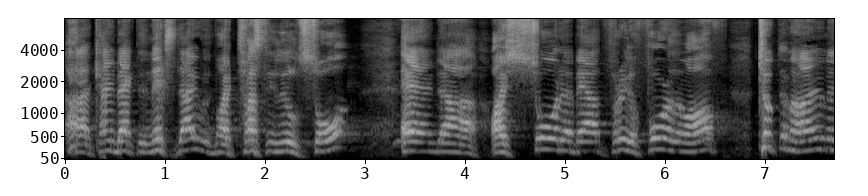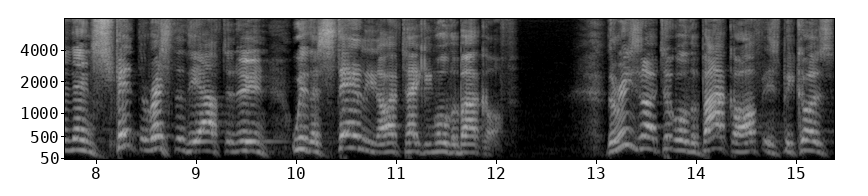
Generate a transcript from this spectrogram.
uh, came back the next day with my trusty little saw, and uh, I sawed about three or four of them off, took them home, and then spent the rest of the afternoon with a Stanley knife taking all the bark off. The reason I took all the bark off is because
